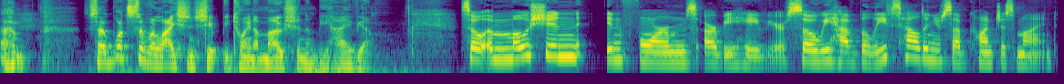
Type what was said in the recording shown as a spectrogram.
Um, so, what's the relationship between emotion and behavior? So, emotion informs our behavior. So, we have beliefs held in your subconscious mind,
